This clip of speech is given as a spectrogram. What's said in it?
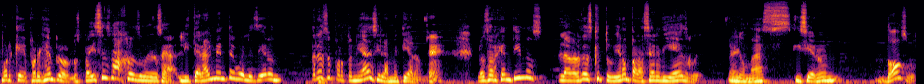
Porque, por ejemplo, los Países Bajos, güey, o sea, literalmente, güey, les dieron tres oportunidades y la metieron. Sí. Los argentinos, la verdad es que tuvieron para hacer 10, güey. Nomás hicieron dos, güey.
